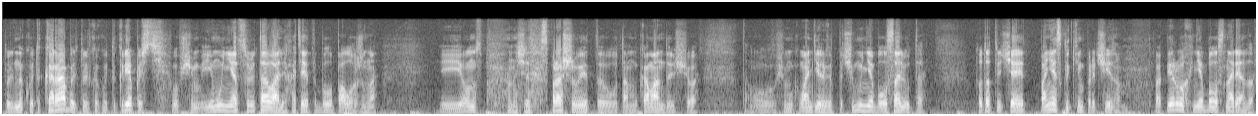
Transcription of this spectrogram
то ли на какой-то корабль, то ли какую-то крепость, в общем, ему не отсалютовали, хотя это было положено. И он значит, спрашивает у, там, у командующего, там, в общем, у командира, говорит, почему не было салюта? Тот отвечает, по нескольким причинам. Во-первых, не было снарядов.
